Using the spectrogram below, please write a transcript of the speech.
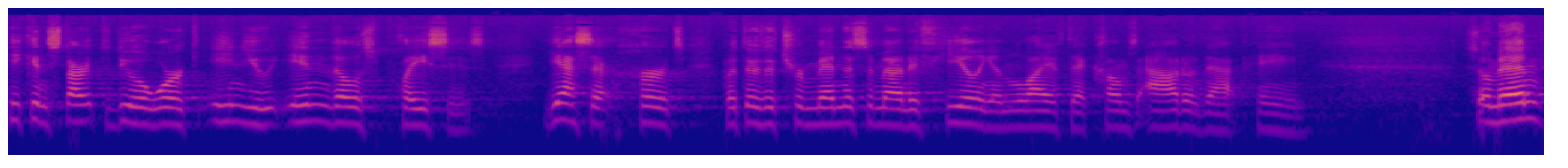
He can start to do a work in you in those places. Yes, it hurts, but there's a tremendous amount of healing and life that comes out of that pain. So, men,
